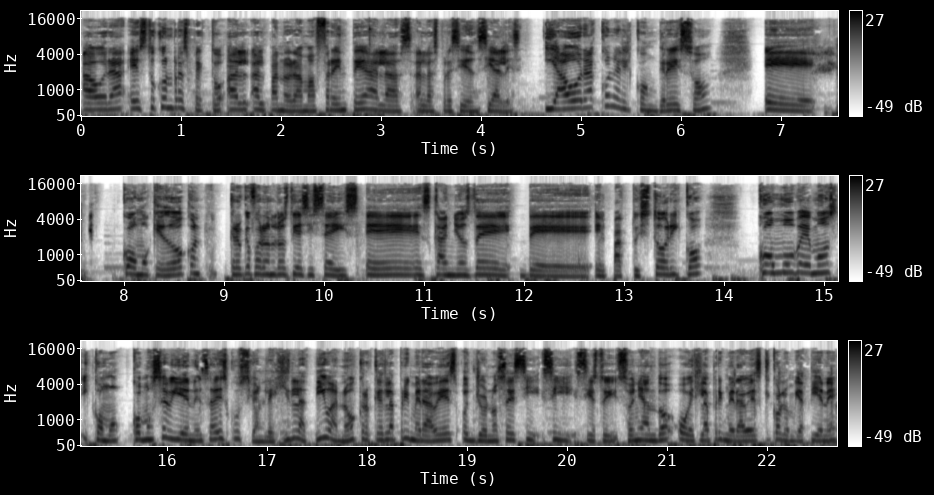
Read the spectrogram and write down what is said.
Ahora, esto con respecto al, panorama frente a las, a las presidenciales. Y ahora con el Congreso, eh, como quedó con, creo que fueron los 16 eh, escaños de, de el pacto histórico, ¿Cómo vemos y cómo, cómo se viene esa discusión legislativa, no? Creo que es la primera vez, o yo no sé si, si, si estoy soñando, o es la primera vez que Colombia tiene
